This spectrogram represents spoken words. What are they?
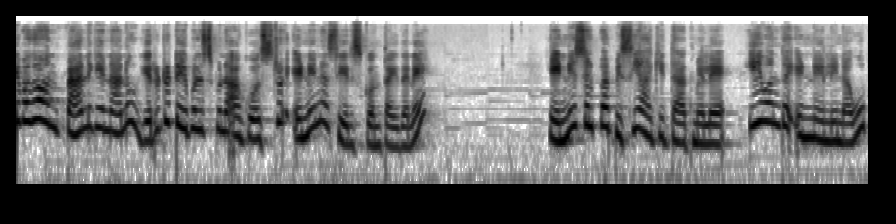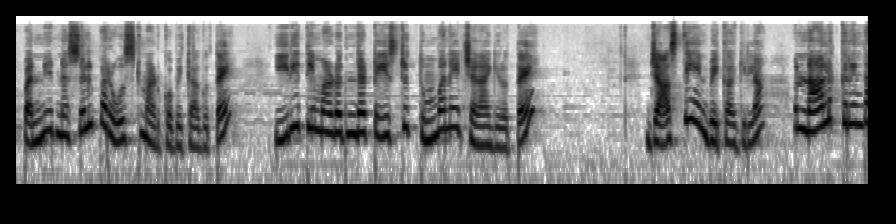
ಇವಾಗ ಒಂದು ಪ್ಯಾನ್ಗೆ ನಾನು ಎರಡು ಟೇಬಲ್ ಸ್ಪೂನ್ ಆಗುವಷ್ಟು ಎಣ್ಣೆನ ಸೇರಿಸ್ಕೊತಾ ಇದ್ದೇನೆ. ಎಣ್ಣೆ ಸ್ವಲ್ಪ ಬಿಸಿ ಆಗಿದ್ದಾದಮೇಲೆ ಈ ಒಂದು ಎಣ್ಣೆಯಲ್ಲಿ ನಾವು ಪನ್ನೀರ್ನ ಸ್ವಲ್ಪ ರೋಸ್ಟ್ ಮಾಡ್ಕೋಬೇಕಾಗುತ್ತೆ. ಈ ರೀತಿ ಮಾಡೋದ್ರಿಂದ ಟೇಸ್ಟ್ ತುಂಬಾ ಚೆನ್ನಾಗಿರುತ್ತೆ. ಜಾಸ್ತಿ ಏನು ಬೇಕಾಗಿಲ್ಲ, ಒಂದು ನಾಲ್ಕರಿಂದ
